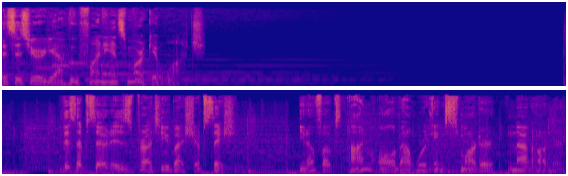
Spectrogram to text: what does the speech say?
This is your Yahoo Finance Market Watch. This episode is brought to you by ShipStation. You know, folks, I'm all about working smarter, not harder.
